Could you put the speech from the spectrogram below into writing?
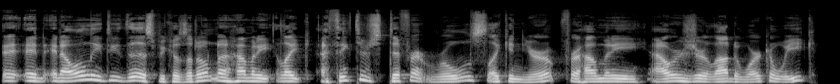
And, and, and I only do this because I don't know how many, like, I think there's different rules, like in Europe, for how many hours you're allowed to work a week.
